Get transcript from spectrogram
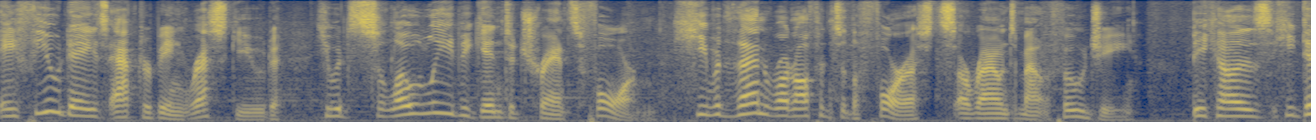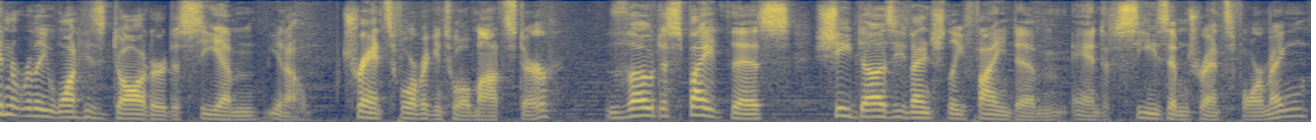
A few days after being rescued, he would slowly begin to transform. He would then run off into the forests around Mount Fuji, because he didn't really want his daughter to see him, you know, transforming into a monster. Though despite this, she does eventually find him and sees him transforming.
